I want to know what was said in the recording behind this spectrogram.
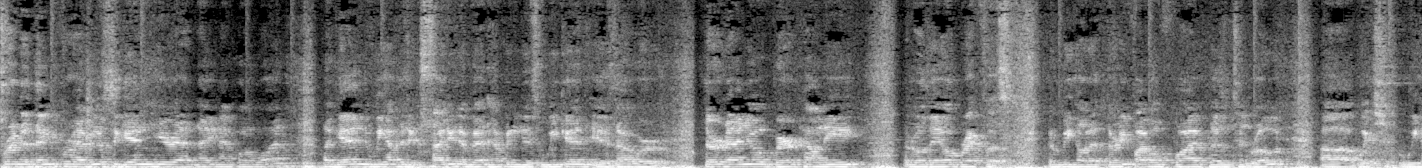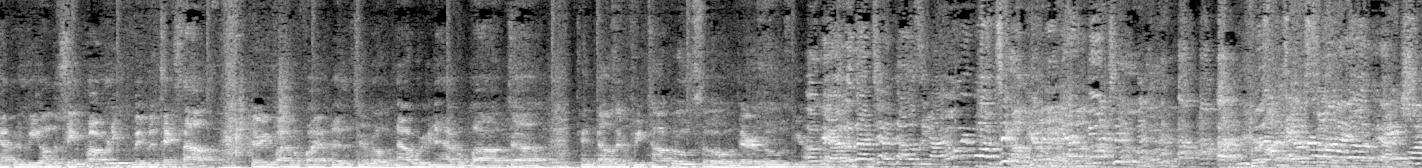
Brenda, thank you for having us again here at 99.1. Again, we have an exciting event happening this weekend. is our third annual Bexar County Rodeo Breakfast. It'll be held at 3505 Pleasanton Road, uh, which we happen to be on the same property, Bibliotech South, 3505 Pleasanton Road. Now we're gonna have about uh, 10,000 free tacos, so there goes your. Okay, out of that 10,000, I only want two. We get me two? First Not one has to everybody say, else. yeah. Yeah, She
